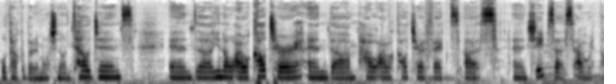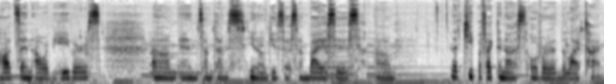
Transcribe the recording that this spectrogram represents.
We'll talk about emotional intelligence and uh, you know our culture and um, how our culture affects us and shapes us, our thoughts and our behaviors, um, and sometimes, you know, gives us some biases um, that keep affecting us over the lifetime.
